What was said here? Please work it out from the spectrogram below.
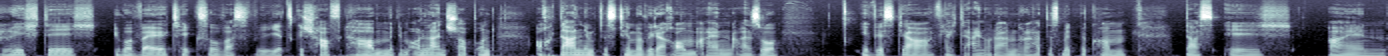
richtig überwältigt, so was wir jetzt geschafft haben mit dem Online-Shop. Und auch da nimmt das Thema wieder Raum ein. Also, ihr wisst ja, vielleicht der ein oder andere hat es mitbekommen, dass ich ein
